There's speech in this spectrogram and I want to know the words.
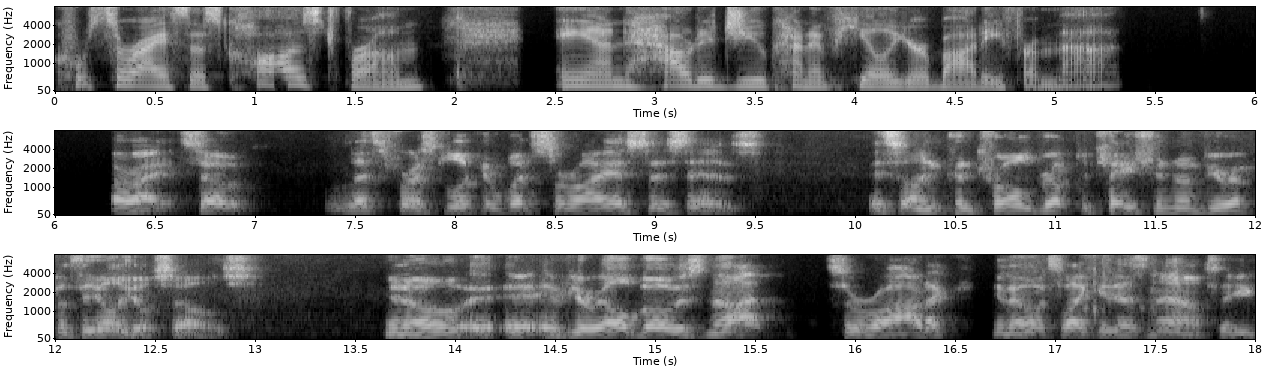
psoriasis caused from and how did you kind of heal your body from that? All right. So let's first look at what psoriasis is it's uncontrolled replication of your epithelial cells. You know, if your elbow is not psoriatic, you know, it's like it is now. So you,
